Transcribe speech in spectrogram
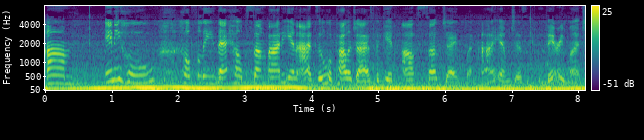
Um, anywho, hopefully that helps somebody, and I do apologize for getting off subject, but I am just very much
